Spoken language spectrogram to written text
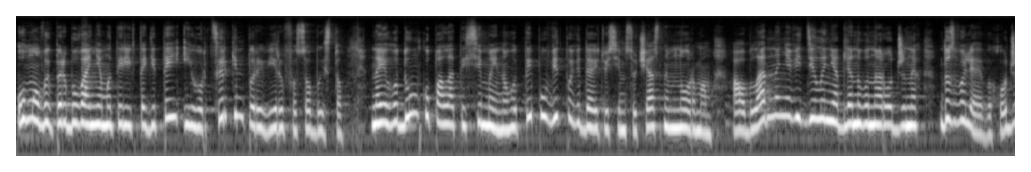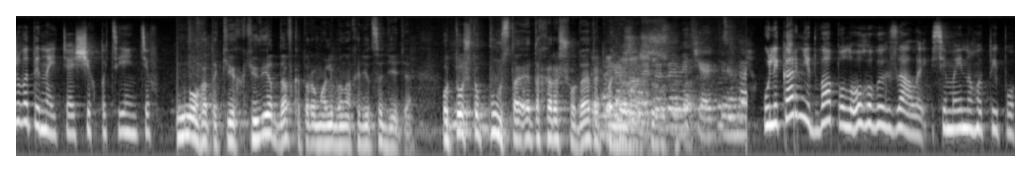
Умови перебування матерів та дітей Ігор Циркін перевірив особисто. На його думку, палати сімейного типу відповідають усім сучасним нормам, а обладнання відділення для новонароджених дозволяє виходжувати найтяжчих пацієнтів. Много таких кювет, да, в которых могли бы находиться дети. Вот то, что пусто, это хорошо, да, я так понимаю? У лікарні два пологових зали сімейного типу,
